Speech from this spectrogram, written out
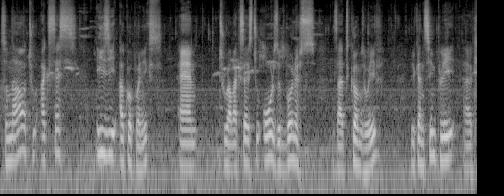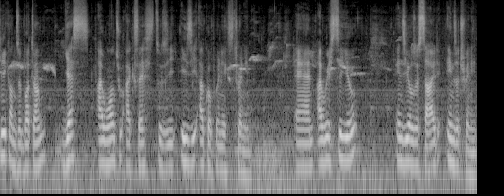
So now to access easy aquaponics and to have access to all the bonus that comes with, you can simply uh, click on the bottom, yes, I want to access to the easy aquaponics training. And I will see you in the other side in the training.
